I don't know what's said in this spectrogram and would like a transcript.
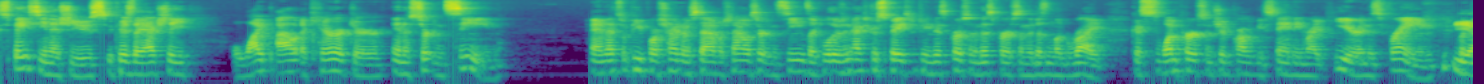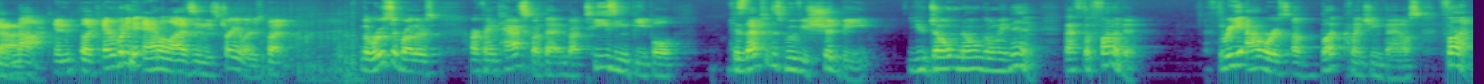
spacing issues because they actually wipe out a character in a certain scene. And that's what people are trying to establish now with certain scenes. Like, well, there's an extra space between this person and this person that doesn't look right because one person should probably be standing right here in this frame, but Yeah. they're not. And like everybody analyzing these trailers, but the Russo brothers are fantastic about that and about teasing people because that's what this movie should be. You don't know going in. That's the fun of it. Three hours of butt clenching Thanos, fun.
